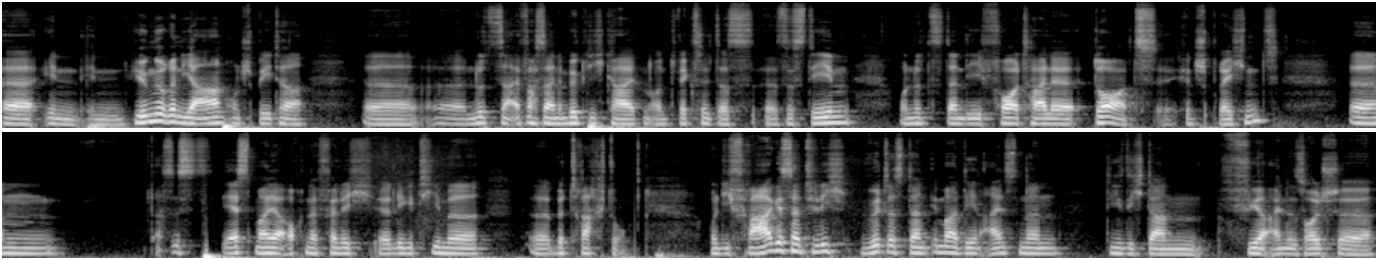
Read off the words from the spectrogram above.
äh, in, in jüngeren Jahren und später äh, äh, nutzt er einfach seine Möglichkeiten und wechselt das äh, System und nutzt dann die Vorteile dort entsprechend. Ähm, das ist erstmal ja auch eine völlig äh, legitime äh, Betrachtung. Und die Frage ist natürlich, wird es dann immer den Einzelnen, die sich dann für eine solche,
